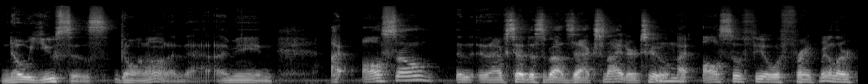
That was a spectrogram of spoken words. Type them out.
no uses going on in that. I mean, I also, and, and I've said this about Zack Snyder too, Mm-hmm. I also feel with Frank Miller,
